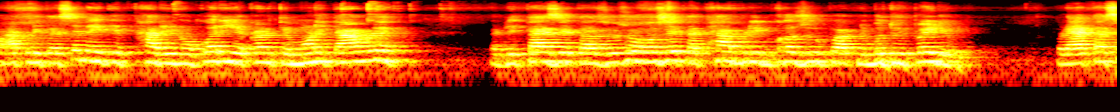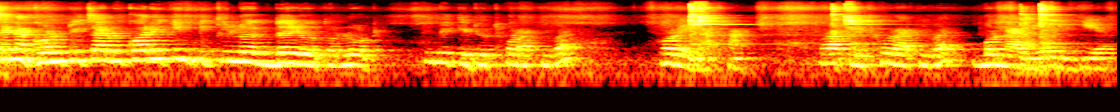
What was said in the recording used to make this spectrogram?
આપણે તો છે ને એક એક થાળીનો કરીએ, કારણ કે મણી તો આવડે. એટલે તાજે તાજો જો, હશે તો થાબડી ખજૂર પાક ને બધું પડ્યું. પણ આ તો છે ને ઘંટી ચાલુ કરી હતી કિલો એક દર્યો હતો લોટ. મેં કીધું થોડાક વાર કરી નાખા તો આપણે થોડાક વાર બનાવી લઈ ગયા.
